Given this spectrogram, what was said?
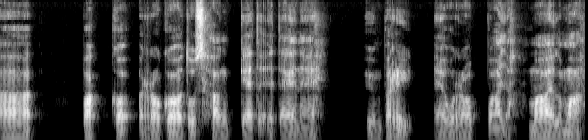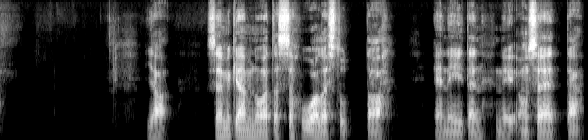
äh, pakkorokotushankkeet etenee ympäri Eurooppaa ja maailmaa. Ja se, mikä minua tässä huolestuttaa eniten, niin on se, että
